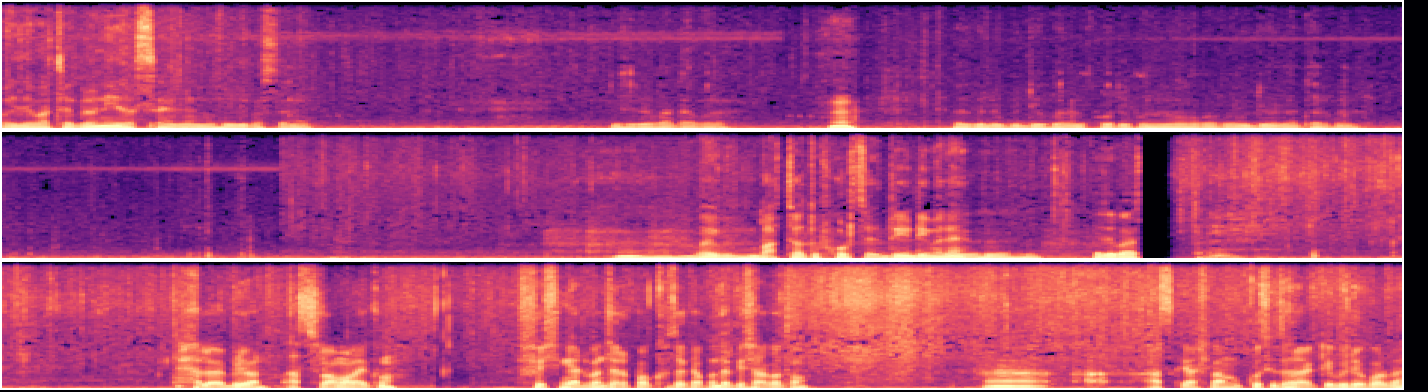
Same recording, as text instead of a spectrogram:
ওই যে বাচ্চাগুলো নিয়ে যাচ্ছে। কিছুটা বাধা বলে হুম? ওইগুলো ভিডিও করেন পরিপূর্ণভাবে ধরবেন। বাচ্চা তো ফুটছে ডিমের হ্যাঁ? হ্যালো এভরিওয়ান আসসালামু আলাইকুম। ফিশিং অ্যাডভেঞ্চারের পক্ষ থেকে আপনাদেরকে স্বাগতম। আজকে আসলাম কুচি ধরা একটি ভিডিও পড়বে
